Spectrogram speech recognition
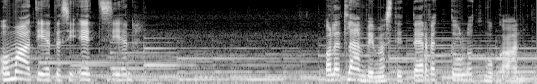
omaa tietäsi etsien. Olet lämpimästi tervetullut mukaan.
